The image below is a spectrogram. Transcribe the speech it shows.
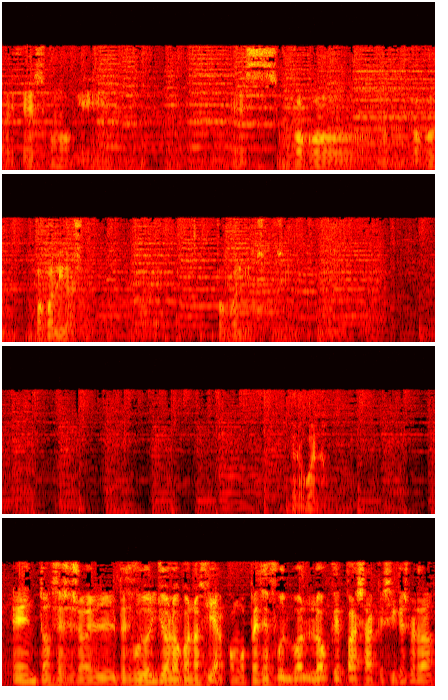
a veces como que un poco, un poco, un poco lioso. Un poco lioso, sí. Pero bueno. Entonces eso, el PC Fútbol yo lo conocía como PC Fútbol, lo que pasa que sí que es verdad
